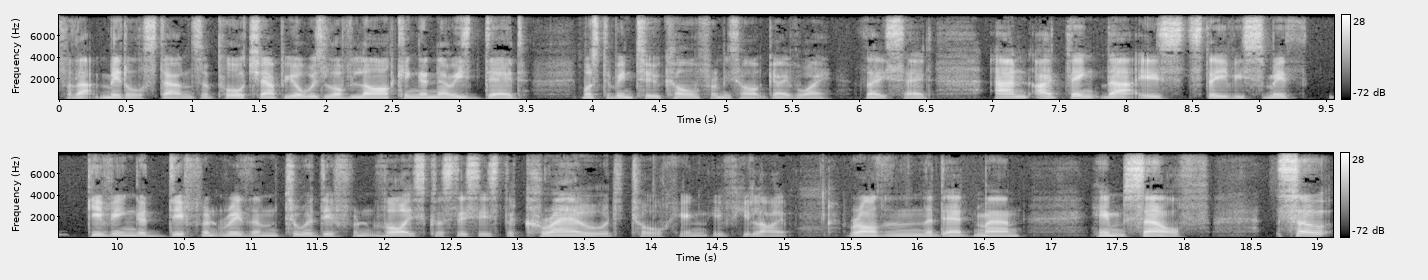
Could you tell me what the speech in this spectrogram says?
for that middle stanza. Poor chap, he always loved larking, and now he's dead. Must have been too cold from. His heart gave way. They said, and I think that is Stevie Smith giving a different rhythm to a different voice because this is the crowd talking, if you like, rather than the dead man himself. So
